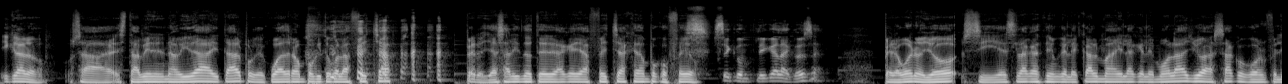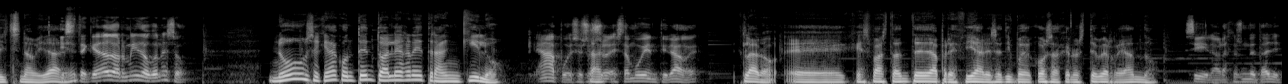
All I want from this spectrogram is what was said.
Y claro, o sea, está bien en Navidad y tal, porque cuadra un poquito con las fechas, pero ya saliéndote de aquellas fechas queda un poco feo. Se complica la cosa. Pero bueno, yo, si es la canción que le calma y la que le mola, yo a saco con Feliz Navidad. ¿Y ¿eh? se te queda dormido con eso? No, se queda contento, alegre, tranquilo. Ah, pues eso está muy bien tirado, ¿eh? Claro, eh, que es bastante de apreciar ese tipo de cosas, que no esté berreando. Sí, la verdad es que es un detalle.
